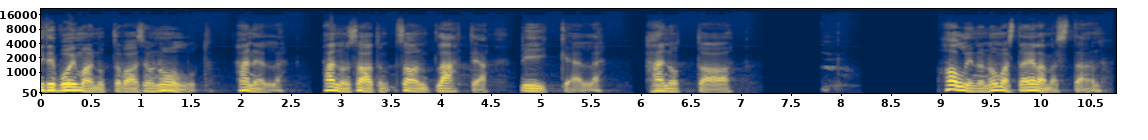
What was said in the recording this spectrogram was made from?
Miten voimaannuttavaa se on ollut hänelle. Hän on saanut lähteä liikkeelle. Hän ottaa hallinnan omasta elämästään.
